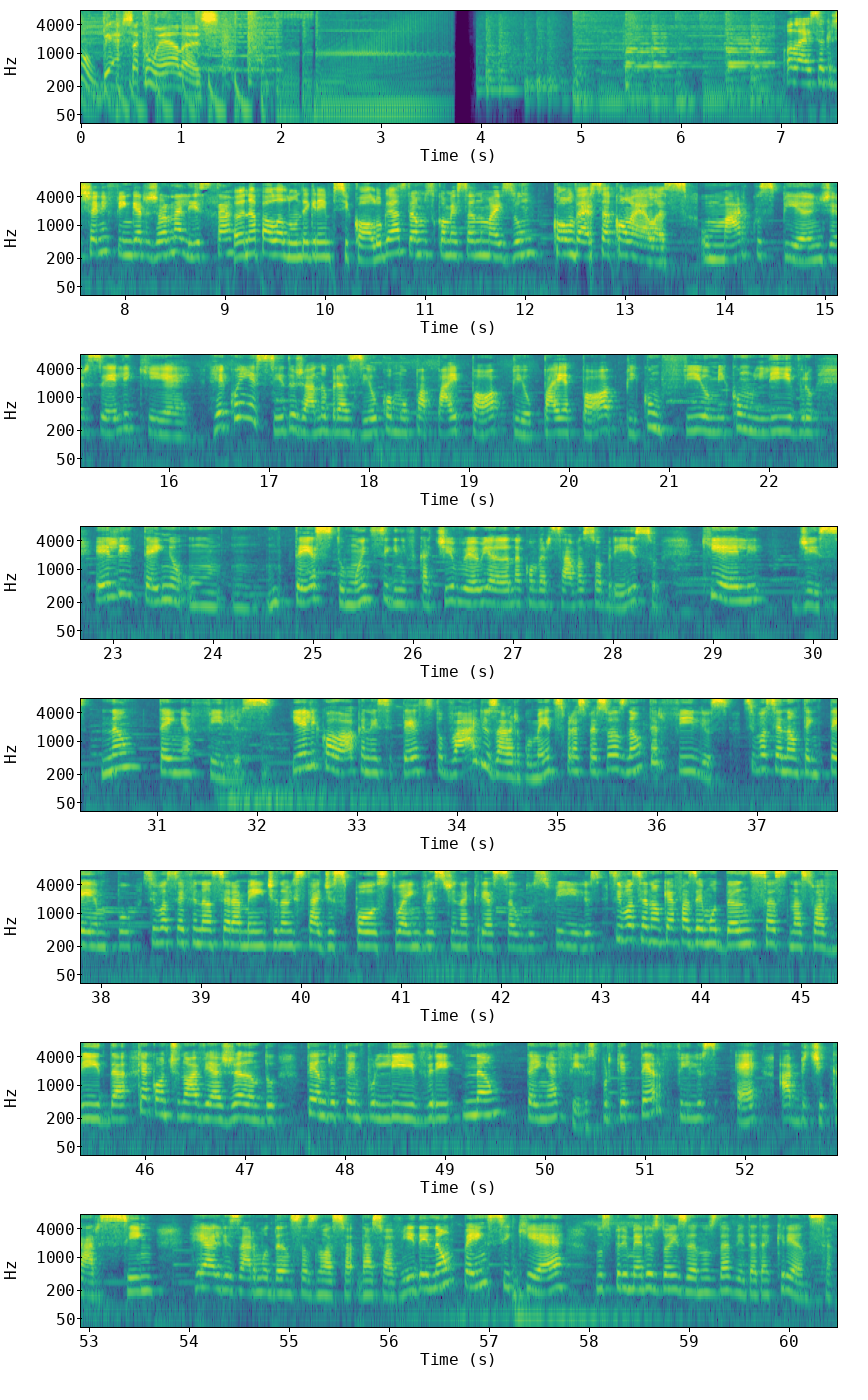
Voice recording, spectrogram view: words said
Conversa com elas. Olá, eu sou Cristiane Finger, jornalista. Ana Paula Lundegren, psicóloga. Estamos começando mais um Conversa com Elas. O Marcos Piangers, ele que é reconhecido já no Brasil como o papai pop, o pai é pop, com filme, com livro. Ele tem um, um, um texto muito significativo, eu e a Ana conversava sobre isso, que ele diz: não tenha filhos. E ele coloca nesse texto vários argumentos para as pessoas não ter filhos. Se você não tem tempo, se você financeiramente não está disposto a investir na criação dos filhos, se você não quer fazer mudanças na sua vida, quer continuar viajando, tendo tempo livre, não tenha filhos, porque ter filhos é abdicar sim, realizar mudanças na sua, na sua vida e não pense que é nos primeiros dois anos da vida da criança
